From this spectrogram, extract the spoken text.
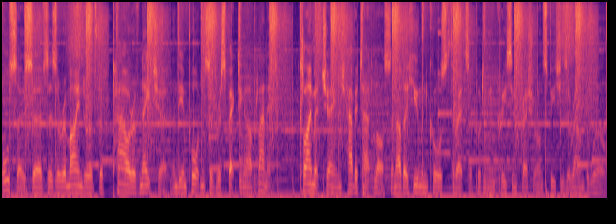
also serves as a reminder of the power of nature and the importance of respecting our planet. Climate change, habitat loss and other human-caused threats are putting increasing pressure on species around the world.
